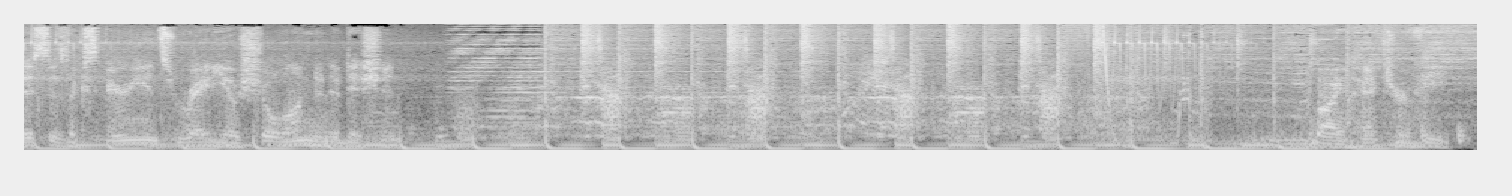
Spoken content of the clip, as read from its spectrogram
This is Experience Radio Show London Edition. By Hector V.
